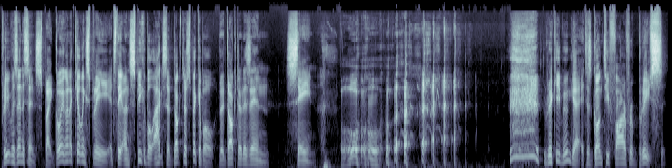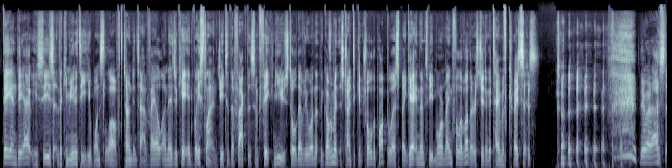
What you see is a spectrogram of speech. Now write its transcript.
prove his innocence by going on a killing spree. It's the unspeakable acts of Dr. Spicable. The doctor is in. Sane. Oh. Ricky Munga, it has gone too far for Bruce. Day in, day out, he sees the community he once loved turned into a vile, uneducated wasteland due to the fact that some fake news told everyone that the government is trying to control the populace by getting them to be more mindful of others during a time of crisis. they were asked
